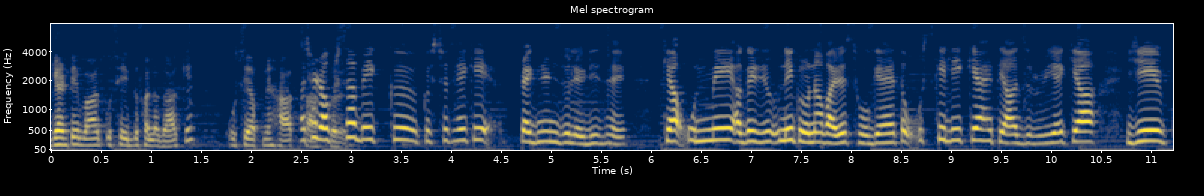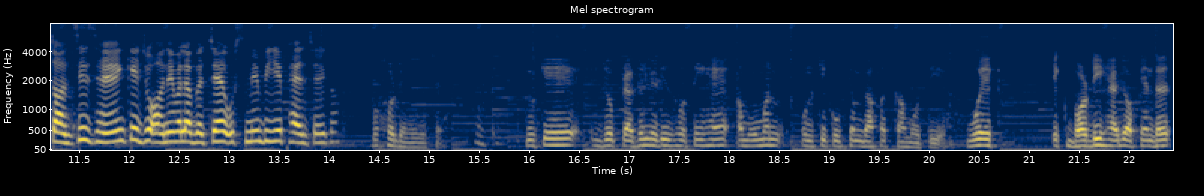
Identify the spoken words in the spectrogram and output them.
घंटे बाद उसे एक दफ़ा लगा के उसे अपने हाथ अच्छा डॉक्टर साहब एक क्वेश्चन है कि प्रेग्नेंट जो लेडीज़ हैं क्या उनमें अगर उन्हें कोरोना वायरस हो गया है तो उसके लिए क्या एहतियात ज़रूरी है? क्या ये चांसेस हैं कि जो आने वाला बच्चा है उसमें भी ये फैल जाएगा? बहुत डेंजरस है। क्योंकि जो प्रेगनेंट लेडीज़ होती हैं अमूमन उनकी कुत मदाफ़त कम होती है। वो एक एक बॉडी है जो अपने अंदर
